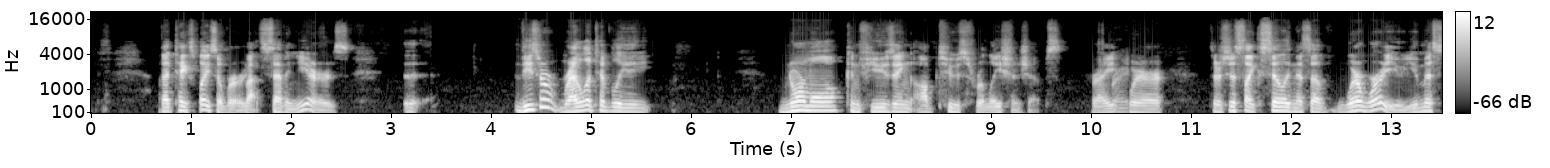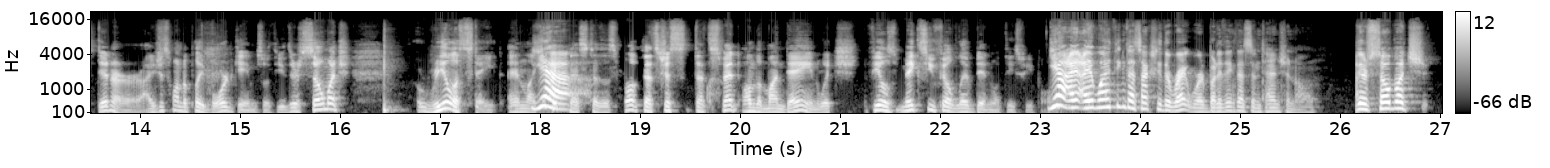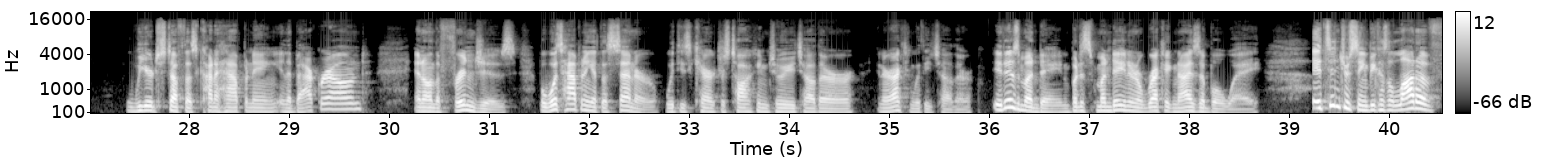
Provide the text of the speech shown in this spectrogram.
that takes place over about seven years uh, these are relatively normal confusing obtuse relationships right, Right. where there's just like silliness of where were you you missed dinner i just want to play board games with you there's so much real estate and like Yeah. thickness to this book that's just that's spent on the mundane which feels makes you feel lived in with these people Yeah, I, I, well, I think that's actually the right word, but I think that's intentional. There's so much weird stuff that's kind of happening in the background and on the fringes, but what's happening at the center with these characters talking to each other, interacting with each other, it is mundane, but it's mundane in a recognizable way. It's interesting because a lot of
